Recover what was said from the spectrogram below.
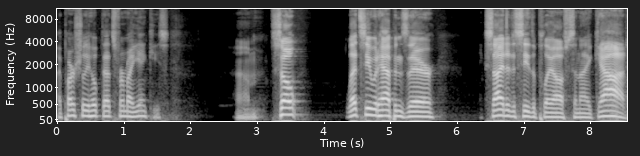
I partially hope that's for my Yankees. Um, so let's see what happens there. Excited to see the playoffs tonight. God,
